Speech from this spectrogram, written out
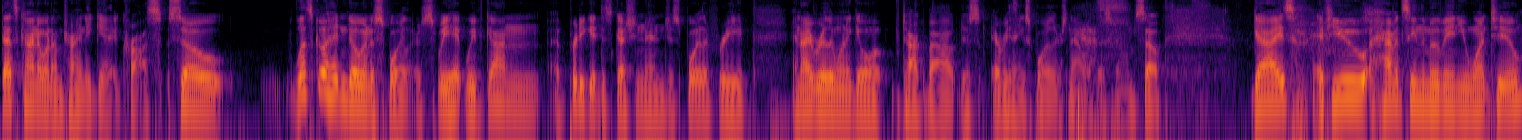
that's kind of what I'm trying to get across. So let's go ahead and go into spoilers. We we've gotten a pretty good discussion in just spoiler free, and I really want to go talk about just everything spoilers now with this film. So. Guys, if you haven't seen the movie and you want to,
